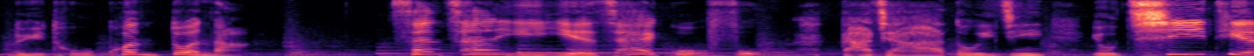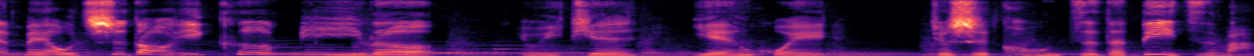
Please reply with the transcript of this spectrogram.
旅途困顿呐、啊，三餐以野菜果腹，大家啊都已经有七天没有吃到一颗米了。有一天，颜回就是孔子的弟子嘛，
